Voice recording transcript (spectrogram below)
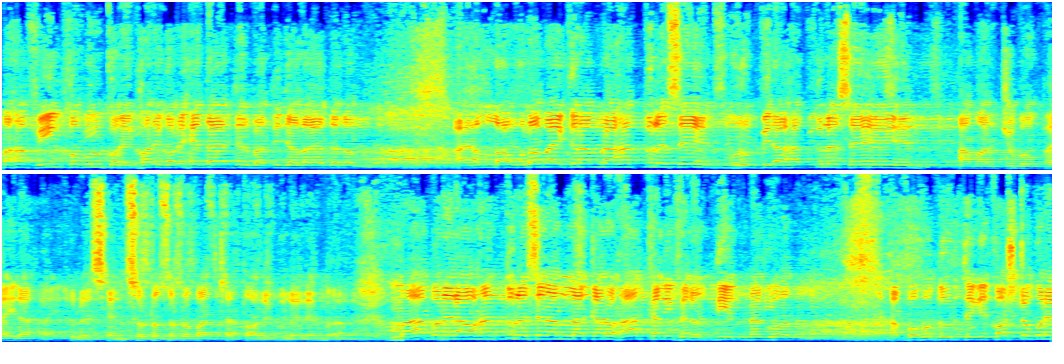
মাহফিল কবুল করে ঘরে ঘরে হেদায়েতের বাতি জ্বালায় দেন। আয় আল্লাহ ওলামায়ে কেরামরা হাত তুলেছেন, মুরব্বীরা হাত তুলেছেন। আমার যুবক ভাইরা হাত তুলেছেন, ছোট ছোট বাচ্চা তলে বলে মা বোনেরাও হাত তুলেছেন, আল্লাহ কারও হাত খালি ফেরত দিয়ে না গো আল্লাহ। বহু দূর থেকে কষ্ট করে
